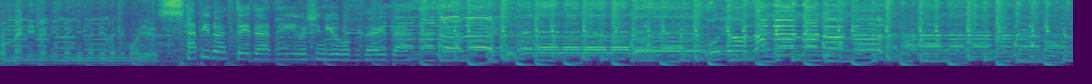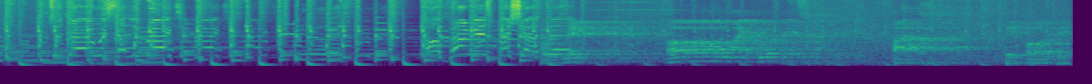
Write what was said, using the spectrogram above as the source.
for many, many, many, many, many more years. Happy birthday, Daddy. Wishing you all the very best. Oh. Today we celebrate a very special day. Make all my good pass before thee.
